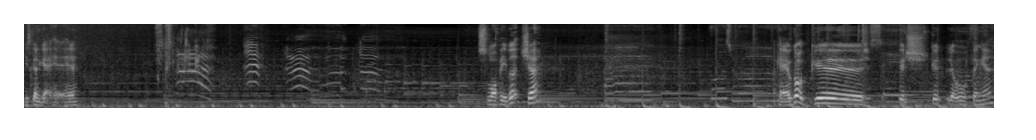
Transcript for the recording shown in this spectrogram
He's gonna get hit here. Sloppy butcher. Okay, I've got good, good, good little thing here.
